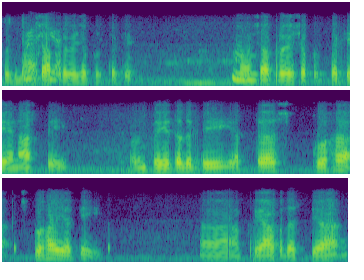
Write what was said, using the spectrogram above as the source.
तद् भाषाप्रवेशपुस्तके। भाषाप्रवेशपुस्तके नास्ति परन्तु एतदपि यत्र स्पृह स्पृहयति क्रियापदस्य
